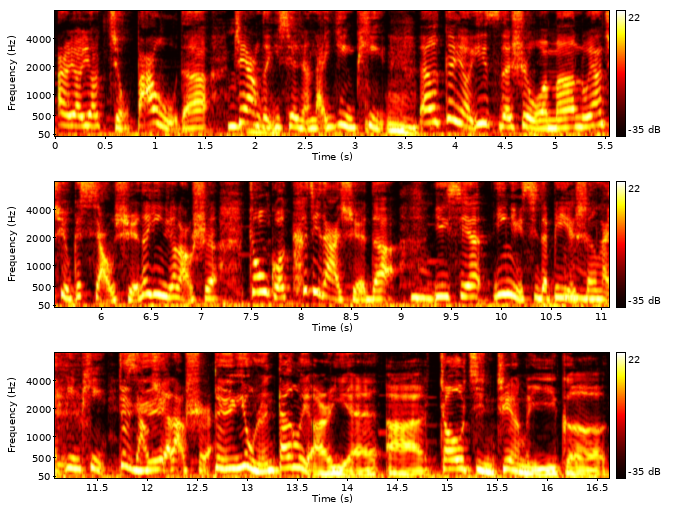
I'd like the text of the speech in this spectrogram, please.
二幺幺九八五的这样的一些人来应聘，嗯，呃，更有意思的是，我们庐阳区有个小学的英语老师，中国科技大学的一些英语系的毕业生来应聘对学老师。对于用人单位而言啊，招进这样的一个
